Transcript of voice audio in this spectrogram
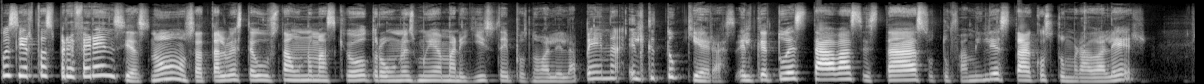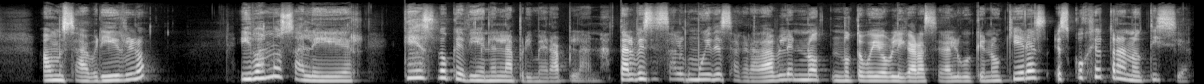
pues ciertas preferencias, ¿no? O sea, tal vez te gusta uno más que otro, uno es muy amarillista y pues no vale la pena, el que tú quieras, el que tú estabas, estás o tu familia está acostumbrado a leer. Vamos a abrirlo y vamos a leer qué es lo que viene en la primera plana. Tal vez es algo muy desagradable, no, no te voy a obligar a hacer algo que no quieres, escoge otra noticia,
